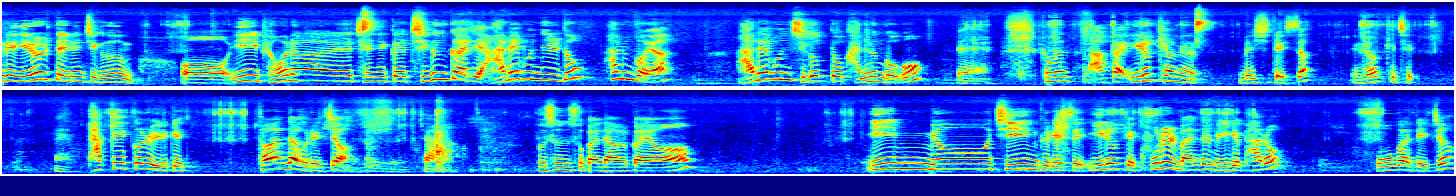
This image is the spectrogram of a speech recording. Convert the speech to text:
그래 이럴 때는 지금 어, 이 변화의 죄니까 지금까지 안 해본 일도 하는 거야. 안 해본 직업도 갖는 거고. 예. 그러면 아까 이렇게 하면 몇이 됐어? 이렇게 제, 예. 밖에 걸로 이렇게 더한다고 그랬죠? 자, 무슨 수가 나올까요? 임묘진 그랬어요. 이렇게 구를 만들면 이게 바로 5가 되죠?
